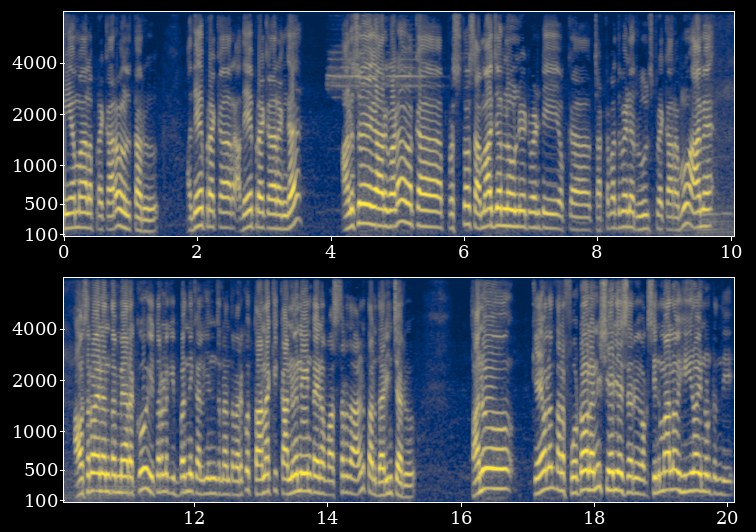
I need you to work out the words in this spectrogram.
నియమాల ప్రకారం వెళ్తారు. అదే ప్రకారం అదే ప్రకారంగా అనసూయ గారు కూడా ఒక ప్రస్తుతం సమాజంలో ఉండేటువంటి ఒక చట్టబద్ధమైన రూల్స్ ప్రకారము ఆమె అవసరమైనంత మేరకు ఇతరులకు ఇబ్బంది కలిగించినంత వరకు తనకి కన్వీనియంట్ అయిన వస్త్రధారణ తను ధరించారు. తను కేవలం తన ఫోటోలని షేర్ చేశారు. ఒక సినిమాలో హీరోయిన్ ఉంటుంది.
